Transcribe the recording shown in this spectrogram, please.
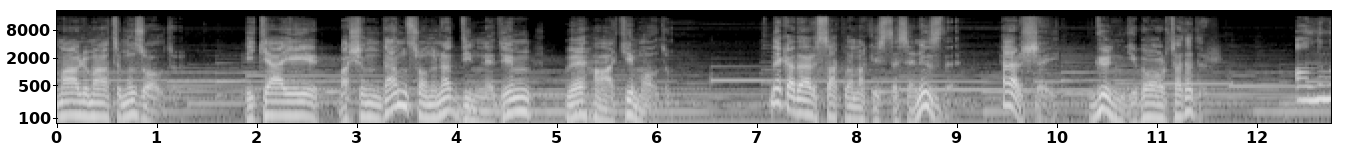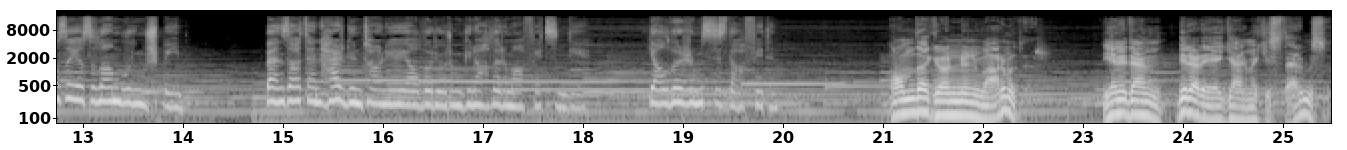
malumatımız oldu. Hikayeyi başından sonuna dinledim ve hakim oldum. Ne kadar saklamak isteseniz de her şey gün gibi ortadadır. Alnımıza yazılan buymuş beyim. Ben zaten her gün Tanrı'ya yalvarıyorum günahlarımı affetsin diye. Yalvarırım siz de affedin. Onda gönlün var mıdır? Yeniden bir araya gelmek ister misin?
